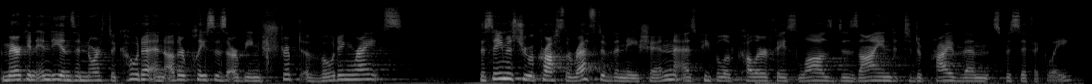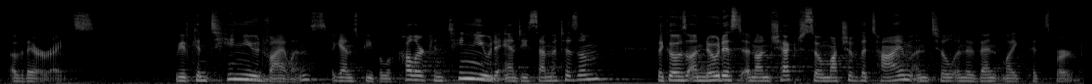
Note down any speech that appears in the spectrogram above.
American Indians in North Dakota and other places are being stripped of voting rights. The same is true across the rest of the nation as people of color face laws designed to deprive them specifically of their rights. We have continued violence against people of color, continued anti Semitism that goes unnoticed and unchecked so much of the time until an event like Pittsburgh.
